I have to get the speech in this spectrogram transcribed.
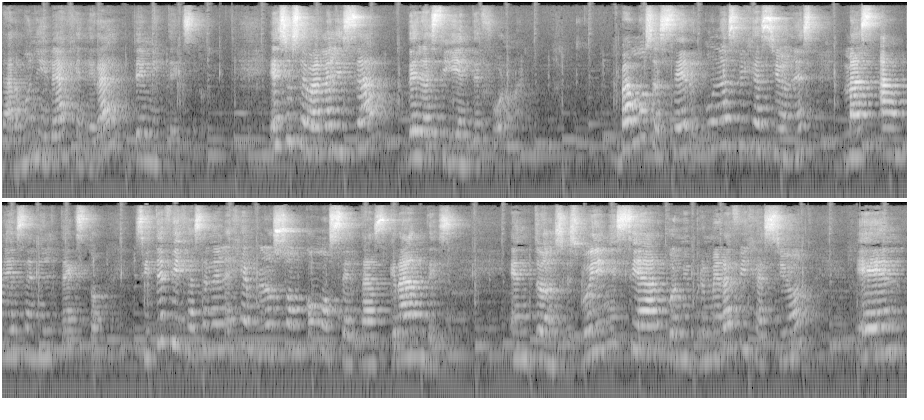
darme una idea general de mi texto. Eso se va a realizar de la siguiente forma. Vamos a hacer unas fijaciones más amplias en el texto. Si te fijas en el ejemplo, son como setas grandes. Entonces voy a iniciar con mi primera fijación en,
